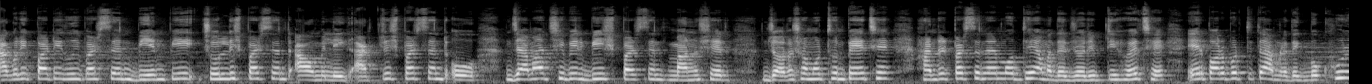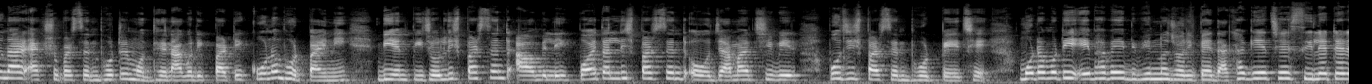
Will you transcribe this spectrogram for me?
নাগরিক পার্টি দুই পার্সেন্ট বিএনপি চল্লিশ পার্সেন্ট আওয়ামী লীগ আটত্রিশ পার্সেন্ট ও জামাত শিবির বিশ পার্সেন্ট মানুষের জনসমর্থন পেয়েছে। হান্ড্রেড পার্সেন্টের মধ্যে আমাদের জরিপটি হয়েছে। এর পরবর্তীতে আমরা দেখব খুলনার একশো পার্সেন্ট ভোটের মধ্যে নাগরিক পার্টি কোনো ভোট পায়নি। বিএনপি চল্লিশ পার্সেন্ট আওয়ামী লীগ পঁয়তাল্লিশ পার্সেন্ট ও জামাত শিবির পঁচিশ পার্সেন্ট ভোট পেয়েছে। মোটামুটি এভাবেই বিভিন্ন জরিপে দেখা গিয়েছে। সিলেটের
